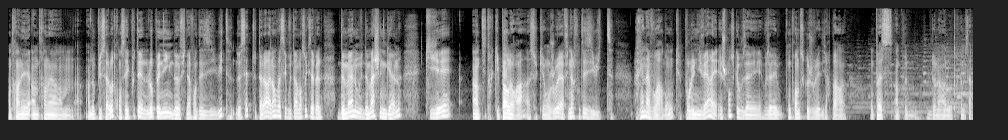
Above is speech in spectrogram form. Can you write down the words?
entre un entre un, opus à l'autre. On s'est écouté l'opening de Final Fantasy 8 de 7 tout à l'heure, et là on va s'écouter un morceau qui s'appelle The Man with the Machine Gun, qui est un titre qui parlera à ceux qui ont joué à Final Fantasy 8. Rien à voir donc pour l'univers, et, je pense que vous allez vous allez comprendre ce que je voulais dire par on passe un peu de l'un à l'autre comme ça.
